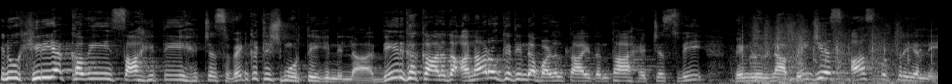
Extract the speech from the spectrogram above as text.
ಇನ್ನು ಹಿರಿಯ ಕವಿ ಸಾಹಿತಿ ಎಚ್ ಎಸ್ ವೆಂಕಟೇಶ್ ಮೂರ್ತಿ ಇನ್ನಿಲ್ಲ. ದೀರ್ಘಕಾಲದ ಅನಾರೋಗ್ಯದಿಂದ ಬಳಲ್ತಾ ಇದ್ದಂತಹ ಎಚ್ ಎಸ್ ವಿ ಬೆಂಗಳೂರಿನ ಬಿಜಿಎಸ್ ಆಸ್ಪತ್ರೆಯಲ್ಲಿ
